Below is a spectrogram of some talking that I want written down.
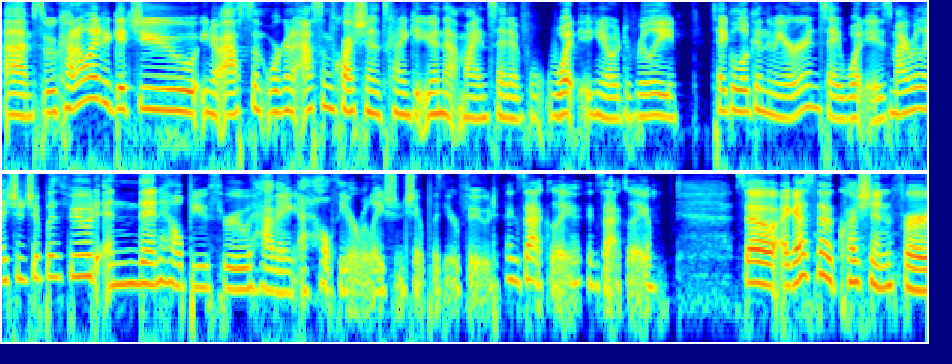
Um, so we kind of wanted to get you, you know, ask some. We're going to ask some questions, kind of get you in that mindset of what you know to really take a look in the mirror and say what is my relationship with food, and then help you through having a healthier relationship with your food. Exactly. Exactly. So, I guess the question for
